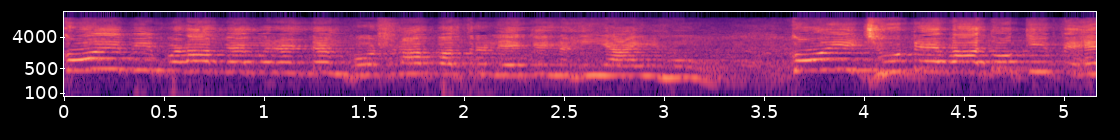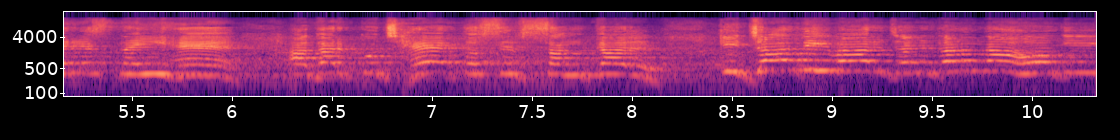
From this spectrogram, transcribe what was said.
कोई भी बड़ा मेमोरेंडम घोषणा पत्र लेके नहीं आई हूँ। कोई झूठे वादों की फहरिस्त नहीं है। अगर कुछ है तो सिर्फ़ संकल्प कि जातिवार जनगणना होगी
